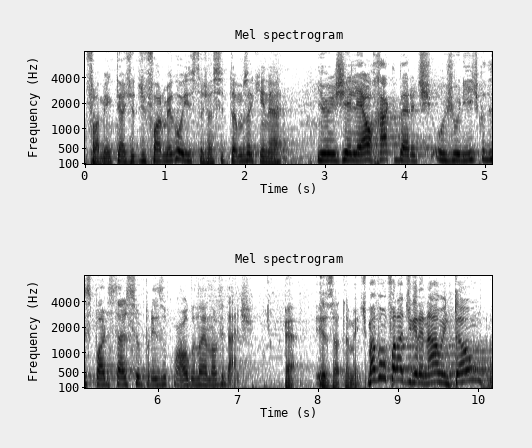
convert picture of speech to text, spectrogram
O Flamengo tem agido de forma egoísta, já citamos aqui, né? E o Geliel Hackbert, o jurídico do esporte, estar surpreso com algo não é novidade. É, exatamente. Mas vamos falar de Grenal então.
